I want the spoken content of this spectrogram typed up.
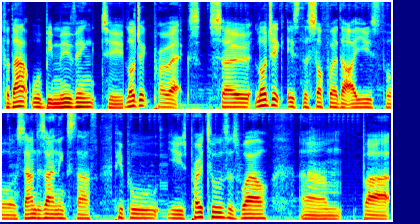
For that, we'll be moving to Logic Pro X. So Logic is the software that I use for sound designing stuff. People use Pro Tools as well, um, but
